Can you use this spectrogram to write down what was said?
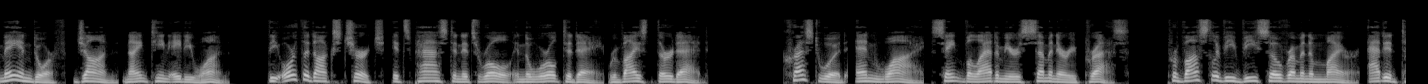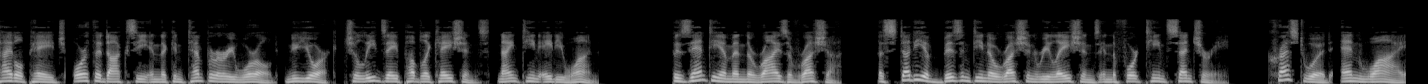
Meyendorff, John 1981. The Orthodox Church, Its Past and Its Role in the World Today revised 3rd ed. Crestwood, N.Y., St. Vladimir's Seminary Press. Pravoslavy v Sovremenem Meyer, added title page, Orthodoxy in the Contemporary World, New York, Chalidze Publications, 1981. Byzantium and the Rise of Russia. A Study of Byzantino-Russian Relations in the Fourteenth Century. Crestwood, N.Y.,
